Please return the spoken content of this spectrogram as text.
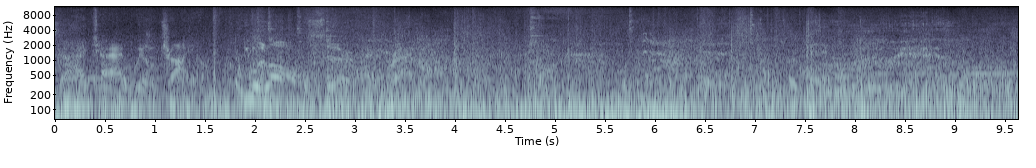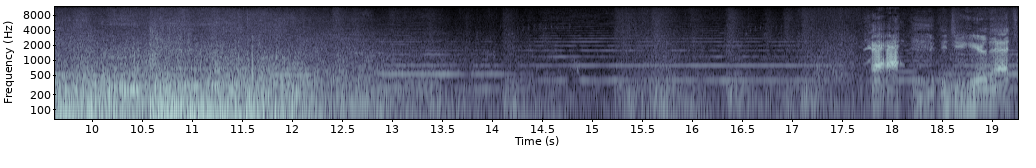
Zhaitan will triumph. Will all. Did you hear that?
